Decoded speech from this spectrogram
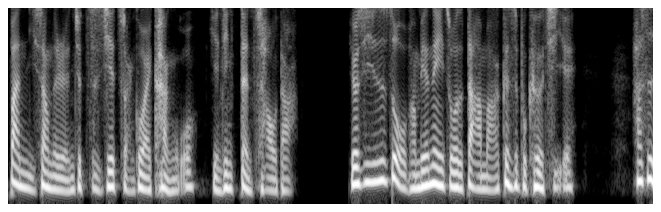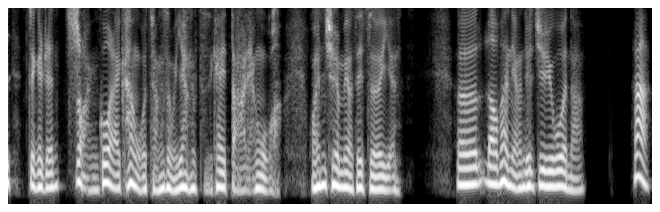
半以上的人就直接转过来看我，眼睛瞪超大，尤其是坐我旁边那一桌的大妈，更是不客气耶。他是整个人转过来看我长什么样子，开始打量我，完全没有在遮掩。呃，老板娘就继续问啊，啊，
